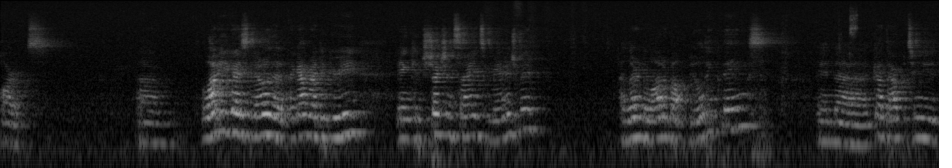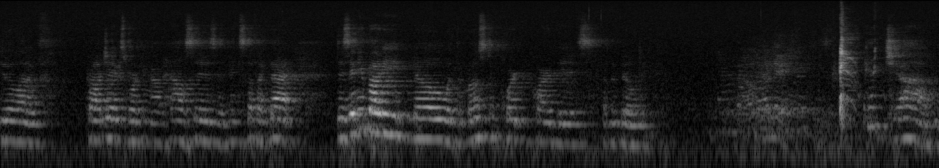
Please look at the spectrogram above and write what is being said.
hearts. Um, a lot of you guys know that I got my degree in construction science management. I learned a lot about building things and uh, got the opportunity to do a lot of projects, working on houses and, and stuff like that. Does anybody know what the most important part is of a building? Good job.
